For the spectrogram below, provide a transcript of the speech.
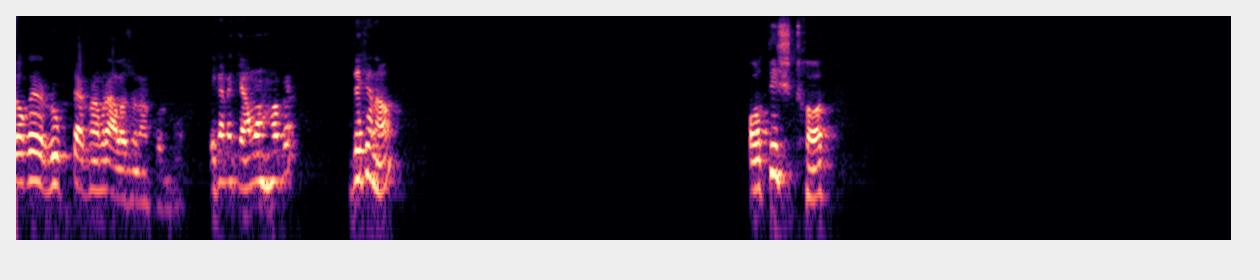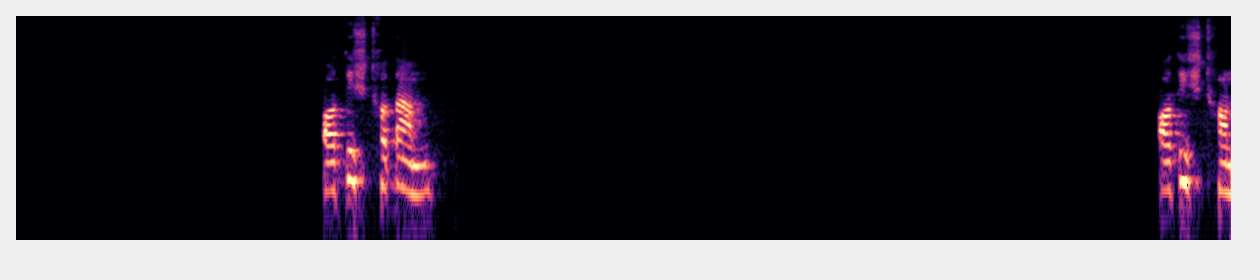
লকারের রূপটা এখন আমরা আলোচনা করব। এখানে কেমন হবে? দেখে নাও। অতিষ্ঠত। অতিষ্ঠতাম। অতিষ্ঠন।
